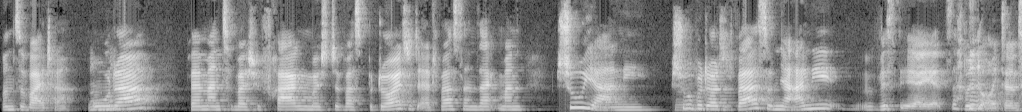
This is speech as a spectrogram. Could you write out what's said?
Und so weiter. Mhm. Oder wenn man zum Beispiel fragen möchte, was bedeutet etwas, dann sagt man Schuhjani. Schuh Mhm. bedeutet was und Jani wisst ihr ja jetzt. Bedeutet.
